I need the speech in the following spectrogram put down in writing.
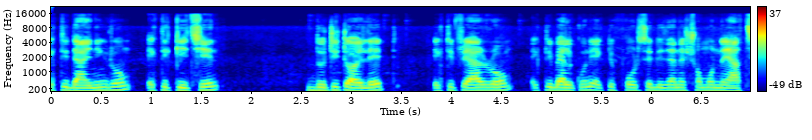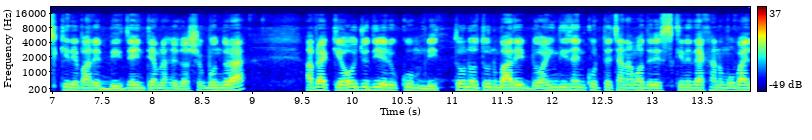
একটি ডাইনিং রুম একটি কিচেন দুটি টয়লেট একটি প্রেয়ার রুম একটি ব্যালকনি একটি ফোর্সের ডিজাইনের সমন্বয়ে আজকের এবারের ডিজাইনটি আমরা দর্শক বন্ধুরা আপনারা কেউ যদি এরকম নিত্য নতুন বাড়ির ড্রয়িং ডিজাইন করতে চান, আমাদের স্ক্রিনে দেখানো মোবাইল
